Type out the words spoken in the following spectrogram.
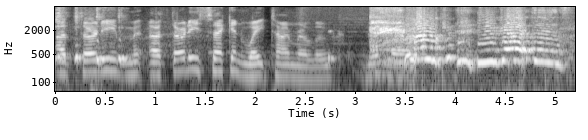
A 30 a 30 second wait timer, Luke. Luke, you got this.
